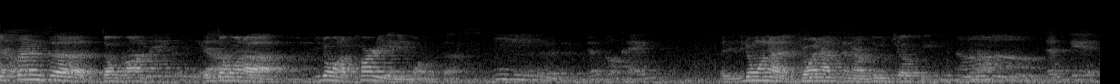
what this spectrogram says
Yeah, your friends uh, don't want, they don't want to, you don't want to party anymore with us. Mm, that's okay. You don't want to join us in our lewd joking. You know? Uh, that's it.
